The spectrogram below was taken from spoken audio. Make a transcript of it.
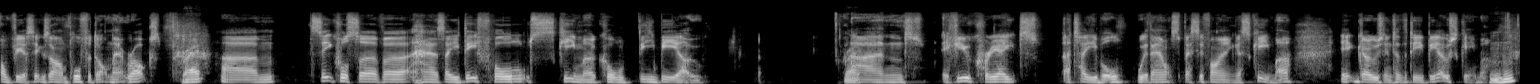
obvious example for .NET Rocks. Right. Um, SQL Server has a default schema called DBO. Right. And if you create a table without specifying a schema, it goes into the DBO schema. Mhm.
